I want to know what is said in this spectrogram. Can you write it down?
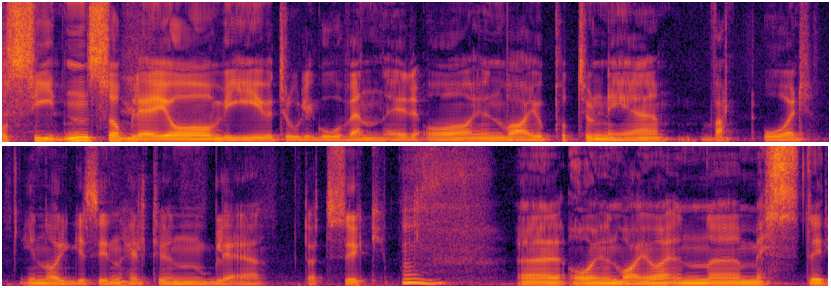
Og siden så ble jo vi utrolig gode venner, og hun var jo på turné hvert år i Norge siden, helt til hun ble dødssyk. Eh, og hun var jo en uh, mester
